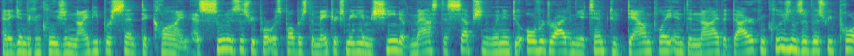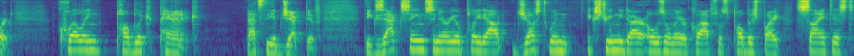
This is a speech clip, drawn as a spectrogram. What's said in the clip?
And again, the conclusion 90% decline. As soon as this report was published, the Matrix Media machine of mass deception went into overdrive in the attempt to downplay and deny the dire conclusions of this report, quelling public panic. That's the objective. The exact same scenario played out just when extremely dire ozone layer collapse was published by scientists.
